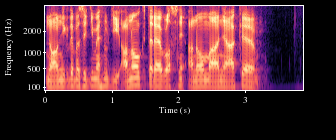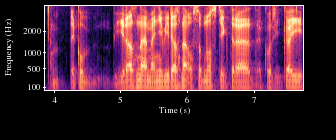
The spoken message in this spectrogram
No a někde mezi tím je hnutí ANO, které vlastně ANO má nějaké jako výrazné, méně výrazné osobnosti, které jako říkají,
